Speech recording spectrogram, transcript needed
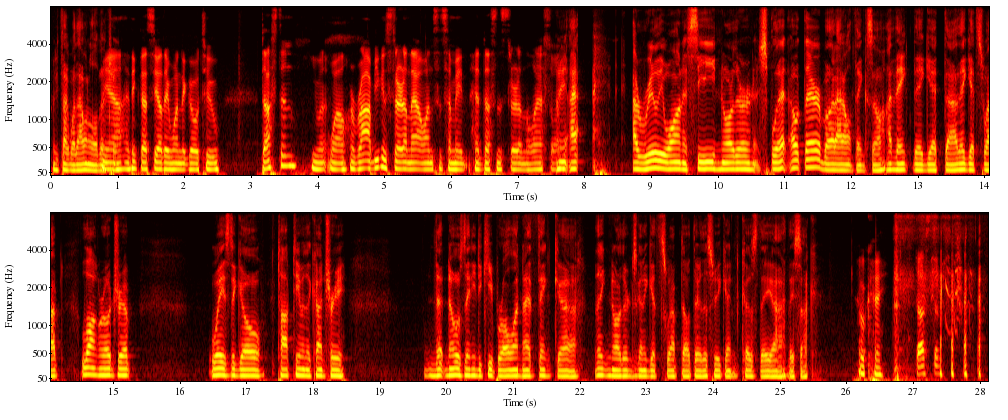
We can talk about that one a little bit Yeah, too. I think that's the other one to go to. Dustin, you went well, or Rob, you can start on that one since I made had Dustin start on the last I one. mean, I I really want to see Northern split out there, but I don't think so. I think they get uh, they get swept. Long road trip, ways to go. Top team in the country that knows they need to keep rolling. I think uh, I think Northern's going to get swept out there this weekend because they uh, they suck. Okay, Dustin.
